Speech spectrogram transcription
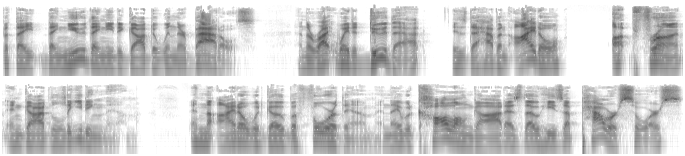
But they, they knew they needed God to win their battles. And the right way to do that is to have an idol up front and God leading them. And the idol would go before them, and they would call on God as though He's a power source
